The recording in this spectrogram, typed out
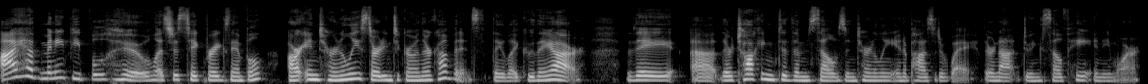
I have many people who, let's just take for example, are internally starting to grow in their confidence. They like who they are. They uh, they're talking to themselves internally in a positive way. They're not doing self hate anymore.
